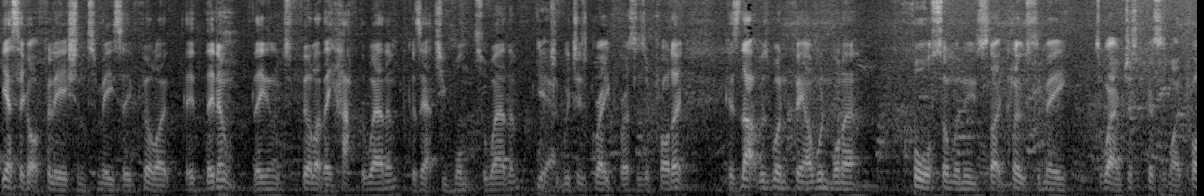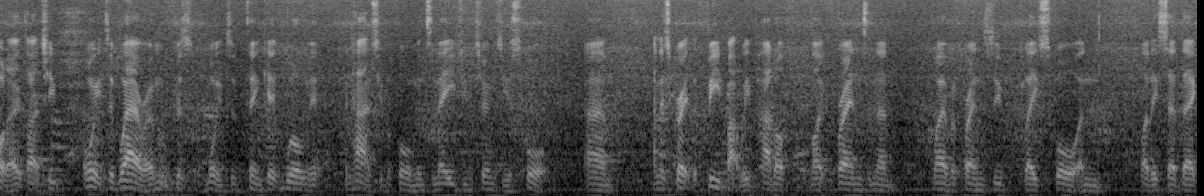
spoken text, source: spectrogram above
yes, they got affiliation to me, so they feel like they, they don't they don't feel like they have to wear them because they actually want to wear them, which, which is great for us as a product. Because that was one thing I wouldn't want to force someone who's like close to me to wear them just because it's my product. I actually I want you to wear them because I want you to think it will enhance your performance and age you in terms of your sport. Um, and it's great the feedback we've had off like friends and then my other friends who play sport and like they said they're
